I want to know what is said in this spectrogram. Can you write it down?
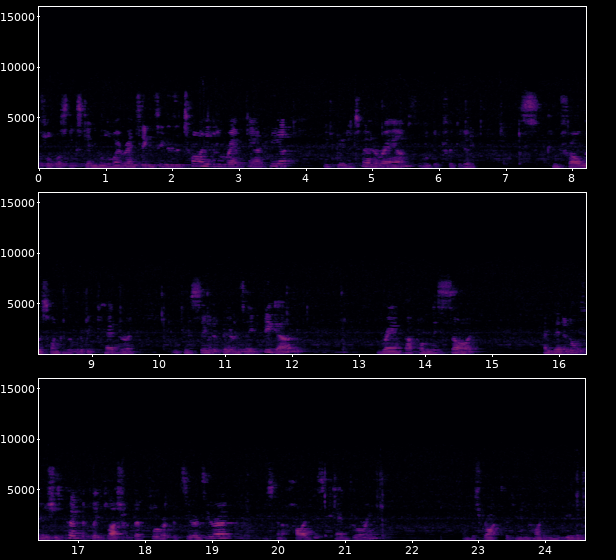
The floor wasn't extending all the way around. So you can see there's a tiny little ramp down here. If we to turn around, it's a little bit tricky to control this one because I've got a big CAD drawing. You can see that there is a bigger ramp up on this side. And then it all finishes perfectly flush with that floor at 0, 0. I'm just going to hide this CAD drawing. I'm just right clicking and hiding the view.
